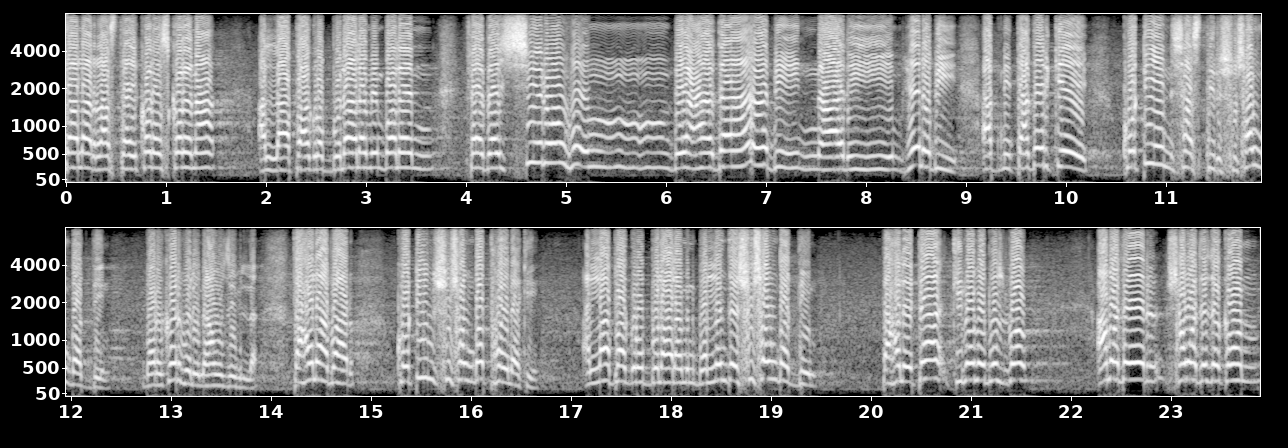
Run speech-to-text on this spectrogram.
তাআলার রাস্তায় খরচ করে না আল্লাহ পাক রব্বুল আলামিন বলেন ফাবাশশিরুহুম বিআযাবিন আপনি তাদেরকে কঠিন শাস্তির সুসংবাদ দিন। বরকর বলি, নাউজুবিল্লাহ। তাহলে আবার কঠিন সুসংবাদ হয় নাকি? আল্লাহ পাক রব্বুল আলামিন বললেন যে, সুসংবাদ দিন। তাহলে এটা কীভাবে বুঝব? আমাদের সমাজে যখন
